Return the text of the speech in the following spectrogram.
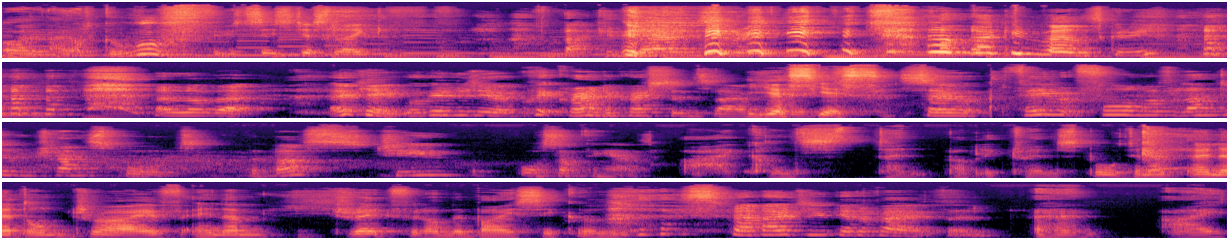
oh, I'll go woof. It's, it's just like Back in Bounds Green. I'm back in Bounds Green. I love that. Okay, we're going to do a quick round of questions now. Yes, yes. So, favourite form of London transport? The bus, tube, or something else? I can't stand public transport, and I, and I don't drive, and I'm dreadful on the bicycle. so, how do you get about then? Uh, I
